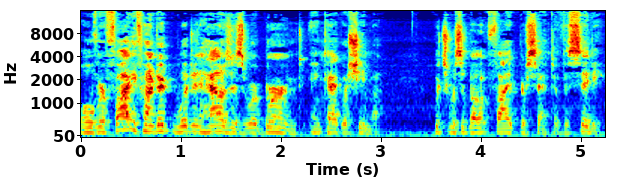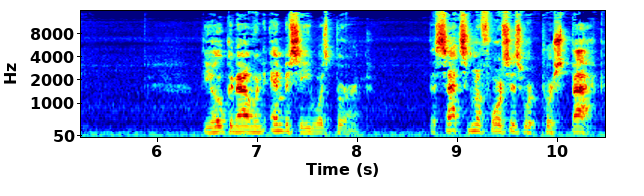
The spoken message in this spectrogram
Over 500 wooden houses were burned in Kagoshima, which was about 5% of the city. The Okinawan embassy was burned. The Satsuma forces were pushed back.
